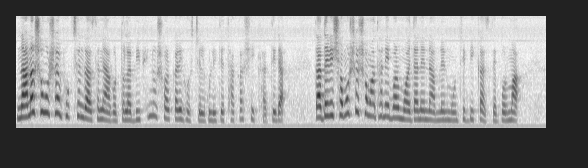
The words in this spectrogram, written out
নানা সমস্যায় ভুগছেন রাজধানী আগরতলার বিভিন্ন সরকারি হোস্টেলগুলিতে থাকা শিক্ষার্থীরা। তাদের এই সমস্যার সমাধানে এবার ময়দানে নামলেন মন্ত্রী বিকাশ দেববর্মা।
